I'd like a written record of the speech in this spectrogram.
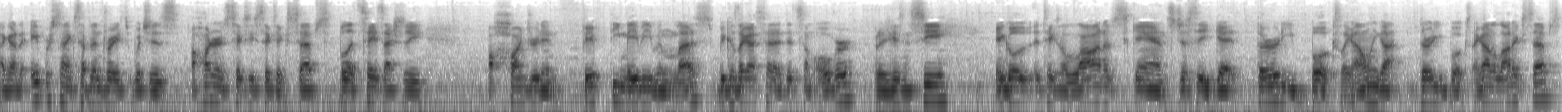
I got an 8% acceptance rate, which is 166 accepts, but let's say it's actually 150, maybe even less, because like I said, I did some over, but as you guys can see, it goes it takes a lot of scans just to get 30 books like i only got 30 books i got a lot of accepts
